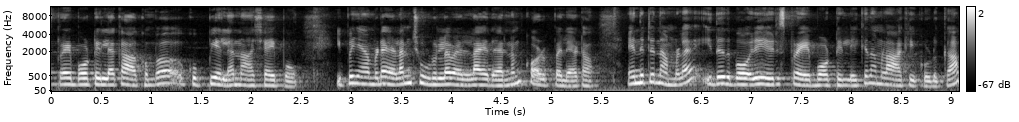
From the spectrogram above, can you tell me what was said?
സ്പ്രേ ബോട്ടിലൊക്കെ ആക്കുമ്പോൾ കുപ്പിയെല്ലാം നാശമായി പോകും. ഇപ്പോൾ ഞാൻ ഇവിടെ ഇളം ചൂടുള്ള വെള്ളമായത് കാരണം കുഴപ്പമില്ല കേട്ടോ. എന്നിട്ട് നമ്മൾ ഇത് ഇതുപോലെ ഈ ഒരു സ്പ്രേ ബോട്ടിലേക്ക് നമ്മൾ ആക്കി കൊടുക്കാം.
